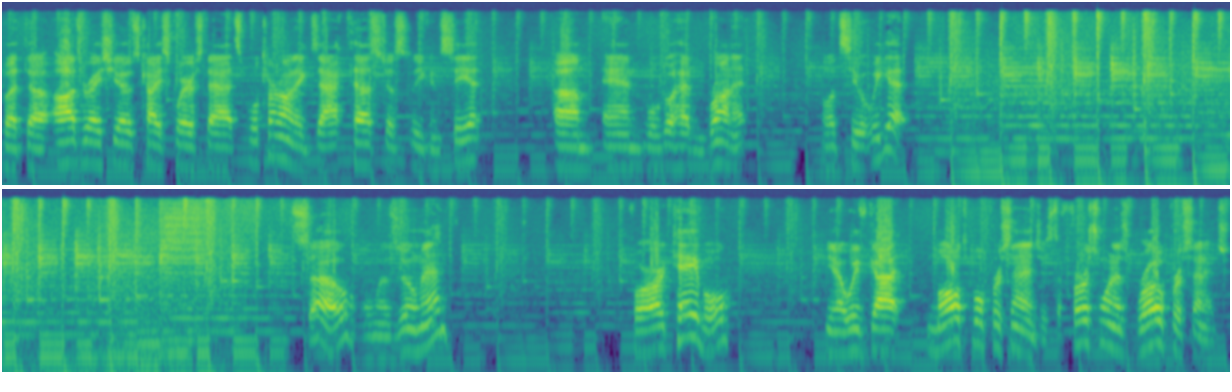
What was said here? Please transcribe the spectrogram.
but uh, odds ratios, chi-square stats. We'll turn on exact test just so you can see it, um, and we'll go ahead and run it. Let's see what we get. So I'm going to zoom in. For our table, you know, we've got multiple percentages. The first one is row percentage,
